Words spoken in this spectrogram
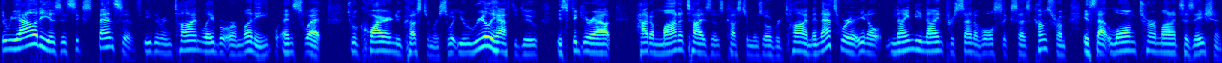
The reality is it's expensive, either in time, labor, or money and sweat to acquire new customers. So what you really have to do is figure out how to monetize those customers over time. And that's where, you know, 99% of all success comes from. It's that long-term monetization.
